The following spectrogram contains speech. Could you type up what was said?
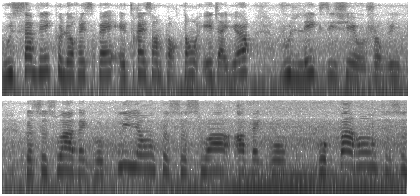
Vous savez que le respect est très important et d'ailleurs, vous l'exigez aujourd'hui que ce soit avec vos clients, que ce soit avec vos, vos parents, que ce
